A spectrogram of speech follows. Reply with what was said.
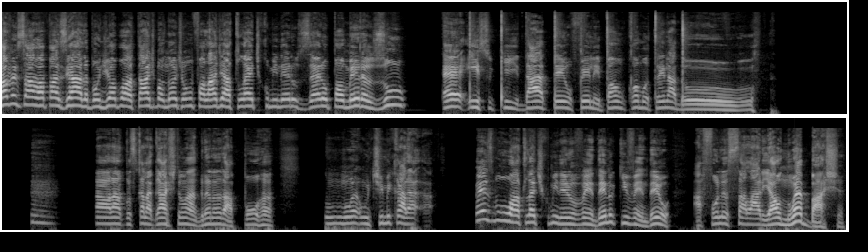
Salve, salve, rapaziada. Bom dia, boa tarde, boa noite. Vamos falar de Atlético Mineiro 0, Palmeiras 1. É isso que dá ter o Felipão como treinador. Caraca, os caras gastam uma grana da porra. Um, um time, cara. Mesmo o Atlético Mineiro vendendo o que vendeu, a folha salarial não é baixa.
